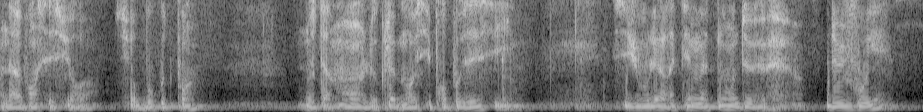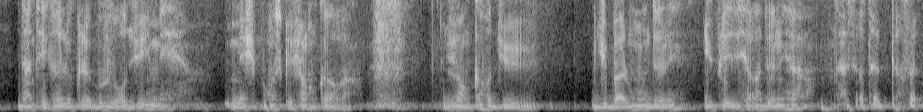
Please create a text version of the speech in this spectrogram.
on a avancé sur, sur beaucoup de points. Notamment, le club m'a aussi proposé si, si je voulais arrêter maintenant de, de jouer, d'intégrer le club aujourd'hui, mais mais je pense que j'ai encore, du, ballon à donner, du plaisir à donner à certaines personnes.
